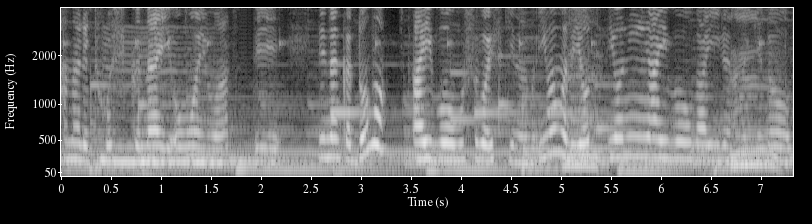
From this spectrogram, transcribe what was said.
離れてほしくない思いもあってでなんかどの相棒もすごい好きなの。今まで 4, うん。4人相棒がいるんだけど、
